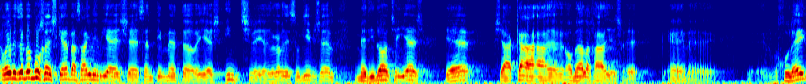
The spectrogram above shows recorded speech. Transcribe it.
רואים את זה במוחש, כן? בסרגלים יש אה, סנטימטר ויש אינץ' ויש כל מיני סוגים של מדידות שיש, yeah, שאומר לך, יש אה, וכולי,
